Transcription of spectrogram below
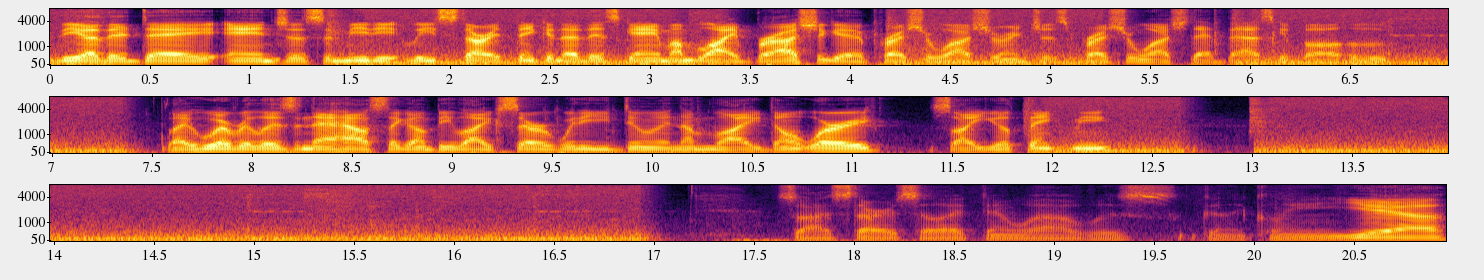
the other day and just immediately started thinking of this game. I'm like, bro, I should get a pressure washer and just pressure wash that basketball hoop. Like whoever lives in that house, they're gonna be like, sir, what are you doing? I'm like, don't worry. It's like you'll thank me. So I started selecting what I was gonna clean. Yeah.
